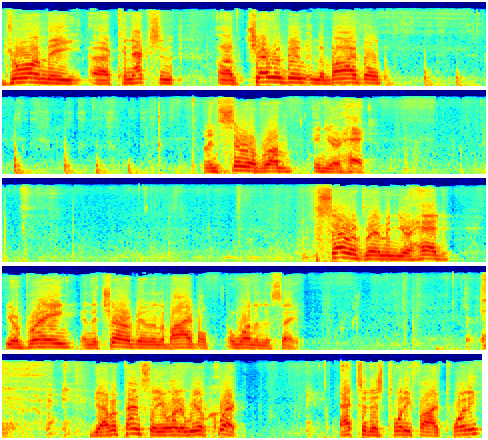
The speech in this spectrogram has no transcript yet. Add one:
drawn the uh, connection of cherubim in the Bible and cerebrum in your head. The cerebrum in your head, your brain, and the cherubim in the Bible are one and the same. If you have a pencil, you want it real quick. Exodus 25:20,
